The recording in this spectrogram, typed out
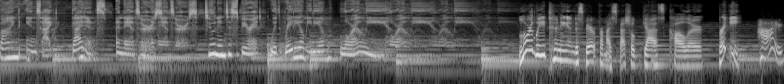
find insight, guidance, and answers. answers. Tune into Spirit with radio medium Laura Lee. Laura Lee. Laura Lee. Laura Lee. Laura Lee tuning into Spirit for my special guest caller, Brittany. Hi.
